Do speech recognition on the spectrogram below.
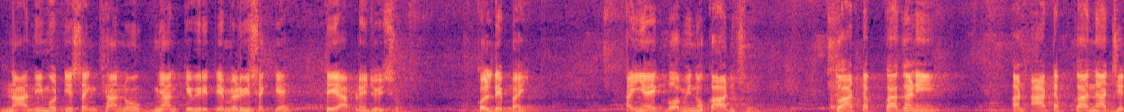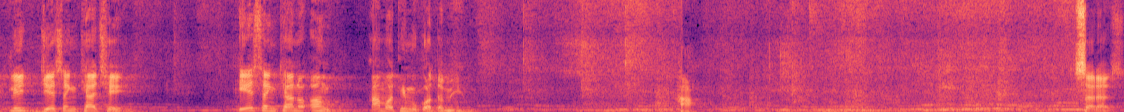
નાની મોટી સંખ્યાનું જ્ઞાન કેવી રીતે મેળવી શકીએ તે આપણે જોઈશું. કુલદીપભાઈ, અહીંયા એક ડોમિનો કાર્ડ છે. તો આ ટપકા ગણી અને આ ટપકાના જેટલી જે સંખ્યા છે, એ સંખ્યાનો અંક આમાંથી મૂકો તમે. હા. સરસ.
